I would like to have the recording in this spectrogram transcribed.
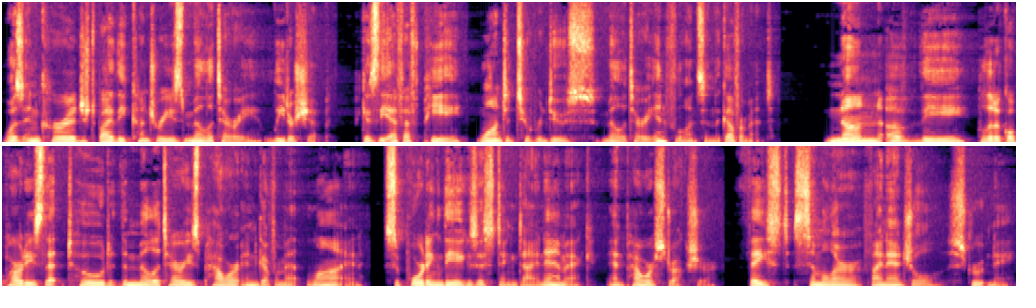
was encouraged by the country's military leadership, because the FFP wanted to reduce military influence in the government. None of the political parties that towed the military's power and government line supporting the existing dynamic and power structure, faced similar financial scrutiny.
